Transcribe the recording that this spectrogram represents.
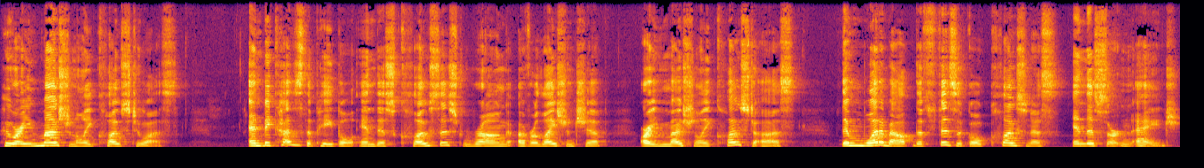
who are emotionally close to us. And because the people in this closest rung of relationship are emotionally close to us, then what about the physical closeness in this certain age?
